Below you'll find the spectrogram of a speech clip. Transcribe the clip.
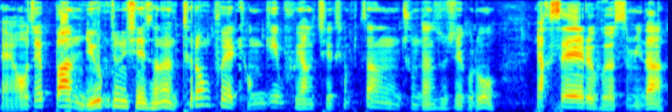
네, 어젯밤 뉴욕 증시에서는 트럼프의 경기 부양책 협상 중단 소식으로 약세를 보였습니다.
